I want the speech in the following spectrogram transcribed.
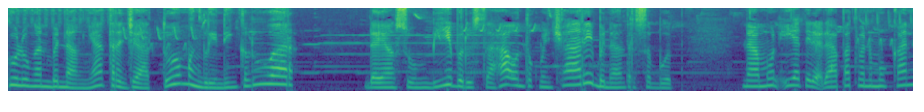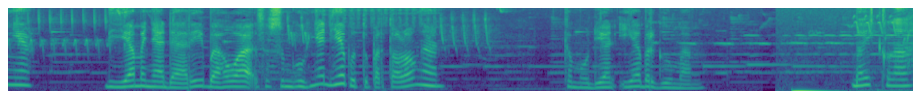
gulungan benangnya terjatuh menggelinding keluar. Dayang Sumbi berusaha untuk mencari benang tersebut, namun ia tidak dapat menemukannya. Dia menyadari bahwa sesungguhnya dia butuh pertolongan. Kemudian ia bergumam, Baiklah,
